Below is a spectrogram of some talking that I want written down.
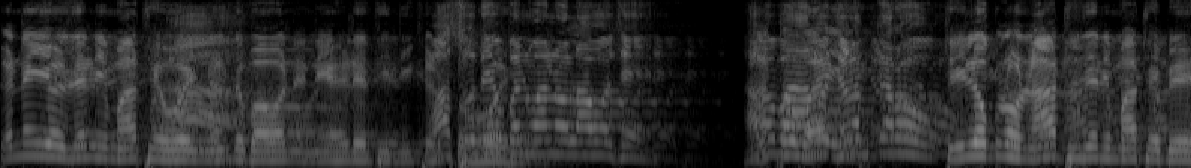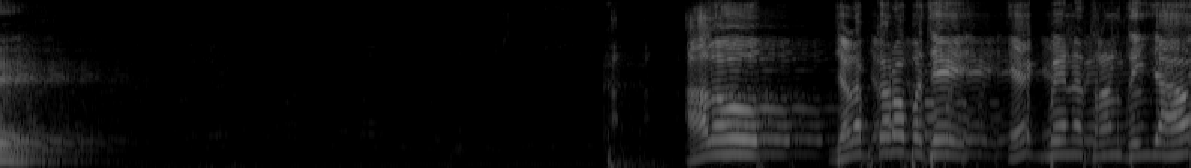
કનૈયો જેની માથે હોય નંદ બાવાને નેહડેથી નીકળતો વાસુદેવ બનવાનો લાવો છે. કરો. ત્રિલોકનો નાથ જેની માથે બે. હાલો ઝડપ કરો પછી. એક બે ને ત્રણ થઈ જાઓ.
